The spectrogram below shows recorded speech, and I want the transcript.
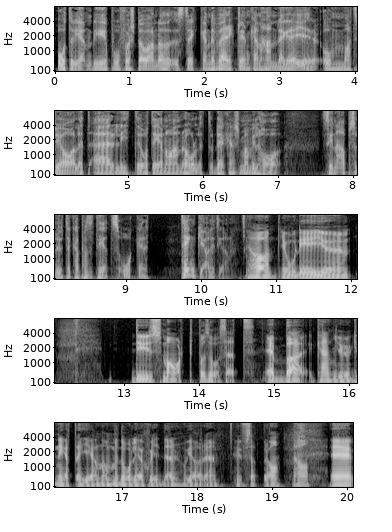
återigen, det är på första och andra sträckan det verkligen kan handla grejer om materialet är lite åt det ena och andra hållet och där kanske man vill ha sina absoluta kapacitetsåkare, tänker jag lite grann. Ja, jo det är ju Det är ju smart på så sätt Ebba kan ju gneta igenom med dåliga skidor och göra det hyfsat bra Ja. eh,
